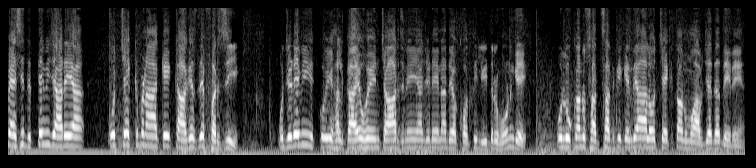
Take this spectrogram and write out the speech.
ਪੈਸੇ ਦਿੱਤੇ ਵੀ ਜਾ ਰਹੇ ਆ, ਉਹ ਚੈੱਕ ਬਣਾ ਕੇ ਕਾਗਜ਼ ਦੇ ਫਰਜ਼ੀ ਉਹ ਜਿਹੜੇ ਵੀ ਕੋਈ ਹਲਕਾਏ ਹੋਏ ਇੰਚਾਰਜ ਨੇ ਜਾਂ ਜਿਹੜੇ ਇਹਨਾਂ ਦੇ ਅਖੌਤੀ ਲੀਡਰ ਹੋਣਗੇ, ਉਹ ਲੋਕਾਂ ਨੂੰ ਸੱਦ-ਸੱਦ ਕੇ ਕਹਿੰਦੇ ਆ ਲੋ ਚੈੱਕ ਤੁਹਾਨੂੰ ਮੁਆਵਜ਼ੇ ਦਾ ਦੇ ਰਹੇ ਆ।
